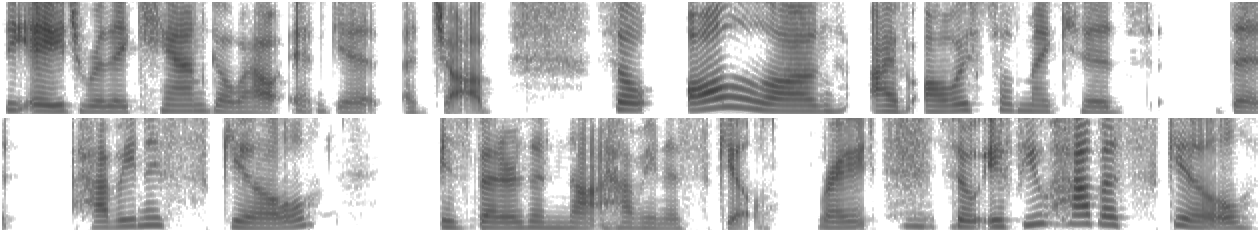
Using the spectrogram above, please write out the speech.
the age where they can go out and get a job. So all along, I've always told my kids that having a skill is better than not having a skill right? Mm-hmm. So if you have a skill,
